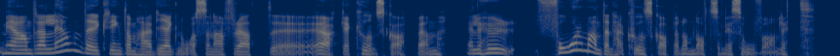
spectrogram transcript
med andra länder kring de här diagnoserna för att eh, öka kunskapen? Eller hur får man den här kunskapen om något som är så ovanligt?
